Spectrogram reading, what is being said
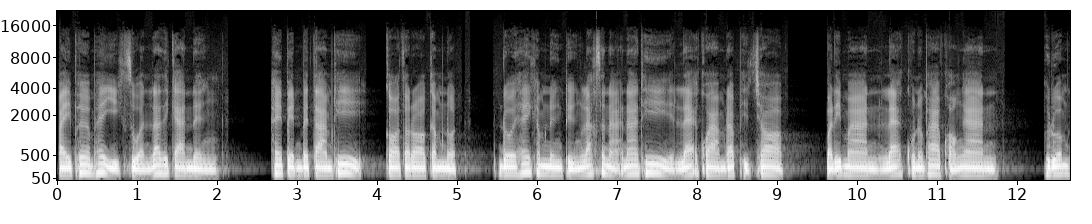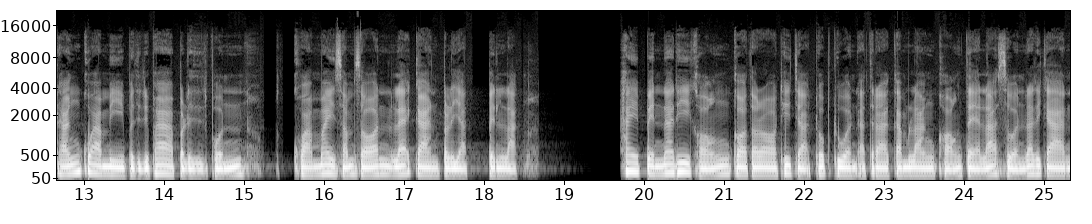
ไปเพิ่มให้อีกส่วนราชการหนึ่ง ให้เป็นไปตามที่กตรกำหนด โดยให้คำนึงถึงลักษณะหน้าที่และความรับผิดชอบ ปริมาณและคุณภาพของงาน รวมทั้งความมีประสิทธิภาพประสิทธิผล ความไม่ซ้ำซ้อนและการประหยัดเป็นหลัก ให้เป็นหน้าที่ของกตรที่จะทบทวนอัตรากำลังของแต่ละส่วนราชการ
